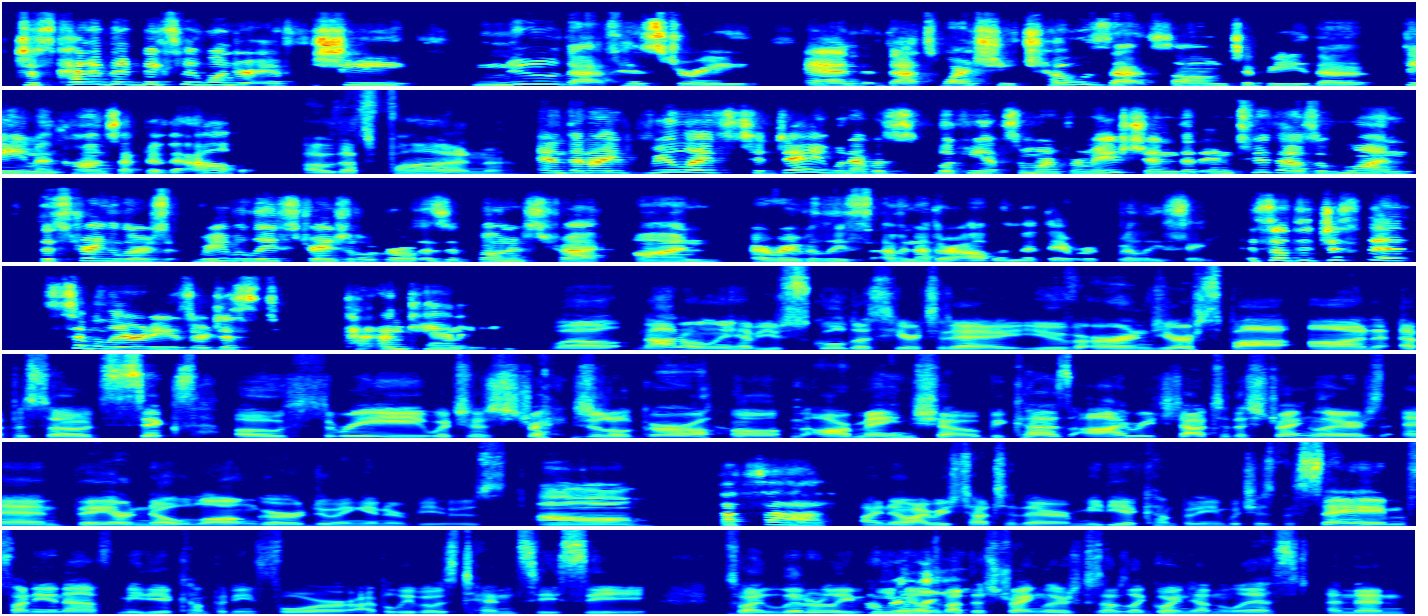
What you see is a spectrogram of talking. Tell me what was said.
just kind of it makes me wonder if she knew that history and that's why she chose that song to be the theme and concept of the album. Oh, that's fun. And then I realized today when I was looking up some more information that in 2001, the Stranglers re released Strange Little Girl as a bonus track on a re release of another album that they were releasing. So the, just the similarities are just uncanny. Well, not only have you schooled us here today, you've earned your spot on episode 603, which is Strange Little Girl, our main show, because I reached out to the Stranglers and they are no longer doing interviews. Oh, that's sad. I know. I reached out to their media company, which is the same, funny enough, media company for I believe it was 10cc. So I literally Oh, emailed really? about the Stranglers because I was like going down the list. And then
